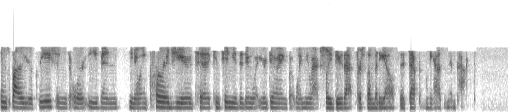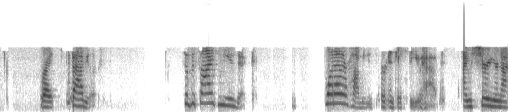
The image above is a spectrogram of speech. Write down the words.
inspire your creations or even, you know, encourage you to continue to do what you're doing. But when you actually do that for somebody else, it definitely has an impact. Right. Fabulous. So besides music, what other hobbies or interests do you have? I'm sure you're not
